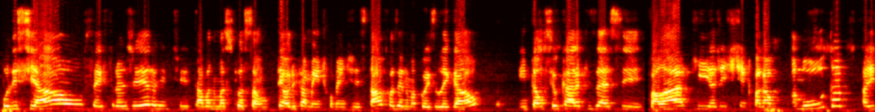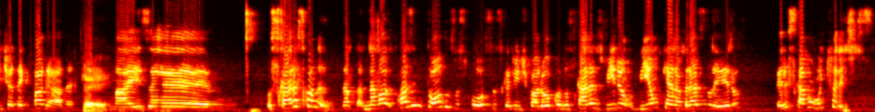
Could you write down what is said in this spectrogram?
policial, ser estrangeiro, a gente estava numa situação, teoricamente, como a gente estava fazendo uma coisa legal. Então, se o cara quisesse falar que a gente tinha que pagar uma multa, a gente ia ter que pagar, né? É. Mas é, os caras, quando, na, na, quase em todos os postos que a gente parou, quando os caras viram, viam que era brasileiro, eles ficavam muito felizes.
